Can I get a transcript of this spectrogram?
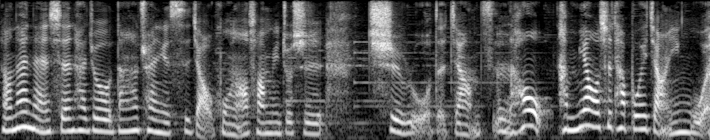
然后那个男生他就当他穿一个四角裤，然后上面就是。赤裸的这样子，然后很妙是他不会讲英文，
